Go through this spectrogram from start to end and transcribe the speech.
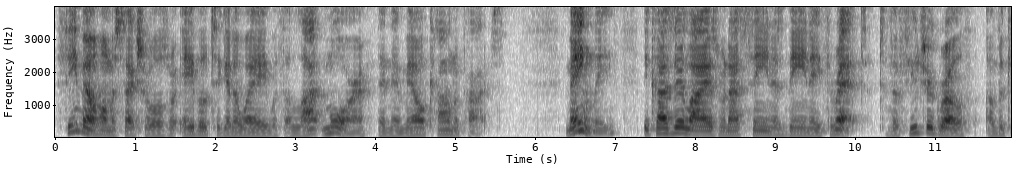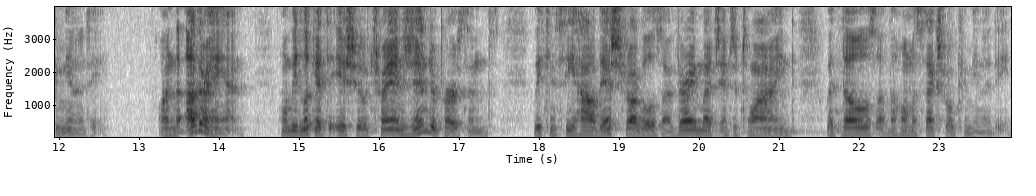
female homosexuals were able to get away with a lot more than their male counterparts, mainly because their lives were not seen as being a threat to the future growth of the community. On the other hand, when we look at the issue of transgender persons, we can see how their struggles are very much intertwined with those of the homosexual community.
